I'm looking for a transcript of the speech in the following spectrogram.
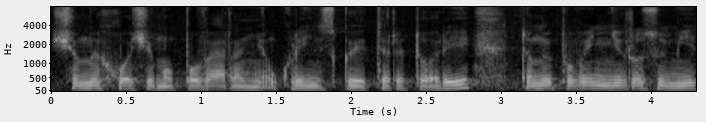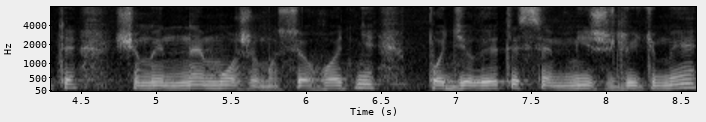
що ми хочемо повернення української території, то ми повинні розуміти, що ми не можемо сьогодні поділитися між людьми,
